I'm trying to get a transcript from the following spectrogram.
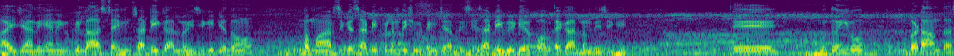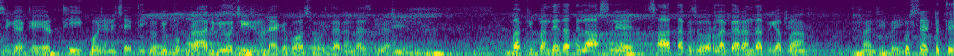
ਆਈ ਜਾਂਦੀਆਂ ਨੇ। ਕਿਉਂਕਿ ਲਾਸਟ ਟਾਈਮ ਸਾਡੀ ਗੱਲ ਹੋਈ ਸੀਗੀ ਜਦੋਂ ਬਿਮਾਰ ਸੀਗੇ ਸਾਡੀ ਫਿਲਮ ਦੀ ਸ਼ੂਟਿੰਗ ਚੱਲ ਰਹੀ ਸੀ। ਸਾਡੀ ਵੀਡੀਓ ਕਾਲ ਤੇ ਗੱਲ ਹੁੰਦੀ ਸੀਗੀ। ਤੇ ਉਦੋਂ ਹੀ ਉਹ ਬੜਾ ਹੁੰਦਾ ਸੀਗਾ ਕਿ ਇਹ ਠੀਕ ਹੋ ਜਾਣੇ ਛੇਤੀ ਕਿਉਂਕਿ ਪੁਖਰਾਜ ਵੀ ਉਹ ਚੀਜ਼ ਨੂੰ ਲੈ ਕੇ ਬਹੁਤ ਸੋਚਦਾ ਰਹਿੰਦਾ ਸੀਗਾ। ਬਾਕੀ ਬੰਦੇ ਦਾ ਤੇ ਲਾਸਟ ਸਾਹ ਤੱਕ ਜ਼ੋਰ ਲੱਗਾ ਰਹਿੰਦਾ ਵੀ ਆਪਾਂ ਹਾਂਜੀ ਬਈ। ਕੁਝ ਸੈੱਟ ਤੇ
